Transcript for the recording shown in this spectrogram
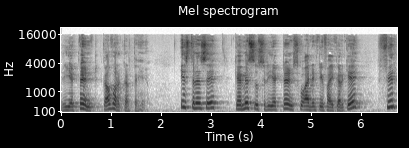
रिएक्टेंट का वर्क करते हैं। इस तरह से केमिस्ट उस रिएक्टेंट्स को आइडेंटिफाई करके, फिर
